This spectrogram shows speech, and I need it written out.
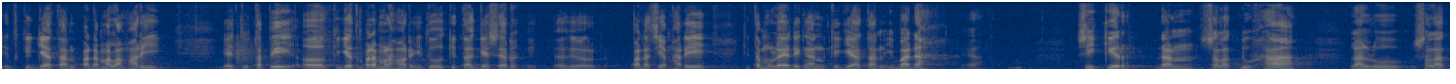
itu kegiatan pada malam hari yaitu tapi uh, kegiatan pada malam hari itu kita geser uh, pada siang hari kita mulai dengan kegiatan ibadah ya zikir dan salat duha lalu salat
